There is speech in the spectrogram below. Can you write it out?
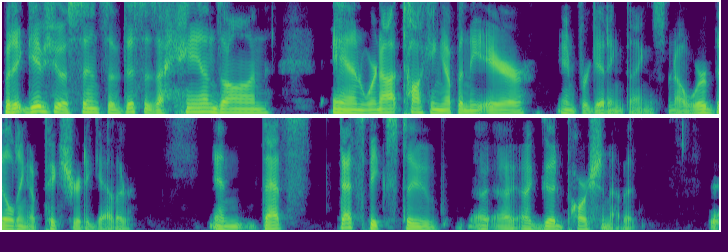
but it gives you a sense of this is a hands on and we're not talking up in the air and forgetting things. No, we're building a picture together. And that's, that speaks to a, a- good portion of it.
